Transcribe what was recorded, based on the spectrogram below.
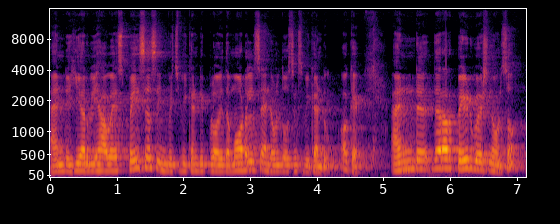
and here we have a spaces in which we can deploy the models and all those things we can do. Okay. And uh, there are paid version also.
